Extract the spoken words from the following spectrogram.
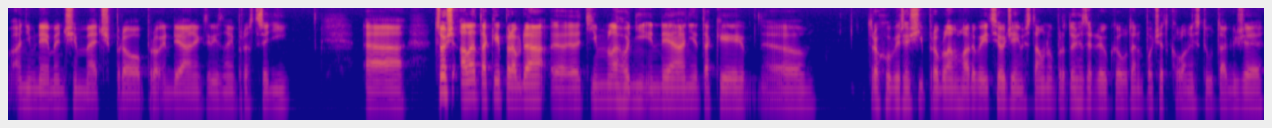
ani v nejmenším meč pro, pro indiány, který znají prostředí. Uh, což ale taky pravda, tímhle hodní indiáni taky uh, trochu vyřeší problém hladovějícího Jamestownu, protože zredukují ten počet kolonistů tak, že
